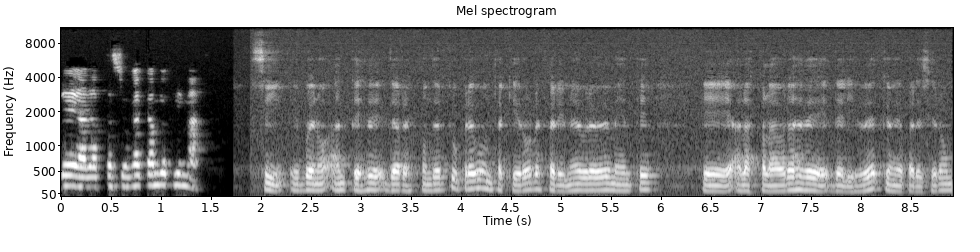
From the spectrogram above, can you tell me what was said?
de Adaptación al Cambio Climático? Sí, eh, bueno, antes de, responder tu pregunta, quiero referirme brevemente eh, a las palabras de, de, Lisbeth, que me parecieron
